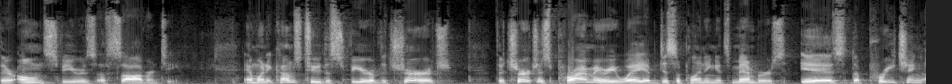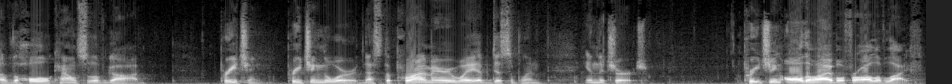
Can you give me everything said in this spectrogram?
their own spheres of sovereignty. And when it comes to the sphere of the church, the church's primary way of disciplining its members is the preaching of the whole counsel of God. Preaching, preaching the word. That's the primary way of discipline in the church. Preaching all the Bible for all of life.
